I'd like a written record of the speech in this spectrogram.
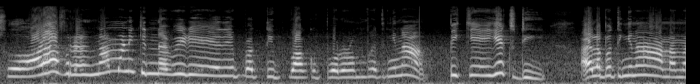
ஸோ அடா ஃப்ரெண்ட்ஸ் நம்ம இன்னைக்கு இந்த வீடியோ எதை பற்றி பார்க்க போகிறோம் பார்த்தீங்கன்னா பிகேஎக்ஸ்டி அதில் பார்த்தீங்கன்னா நம்ம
